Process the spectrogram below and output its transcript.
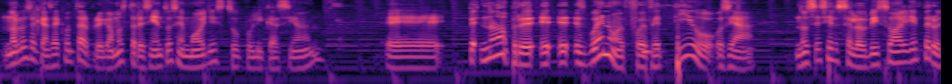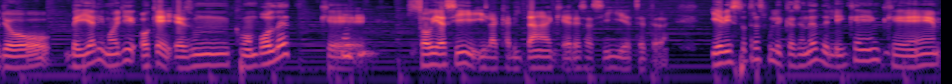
no los alcancé a contar, pero digamos 300 emojis tu publicación. Eh, no, pero e, e, es, bueno, fue efectivo. O sea, no sé si se los visto a alguien, pero yo veía el emoji, ok, es un como un bullet que soy así y la carita que eres así, etcétera. Y he visto otras publicaciones de LinkedIn que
